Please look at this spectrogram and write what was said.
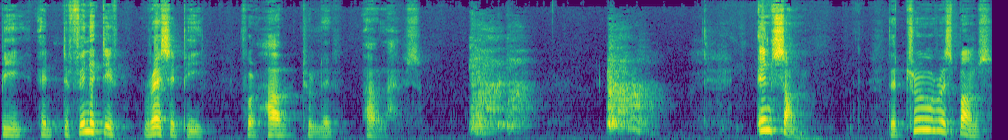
be a definitive recipe for how to live our lives. In sum, the true response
